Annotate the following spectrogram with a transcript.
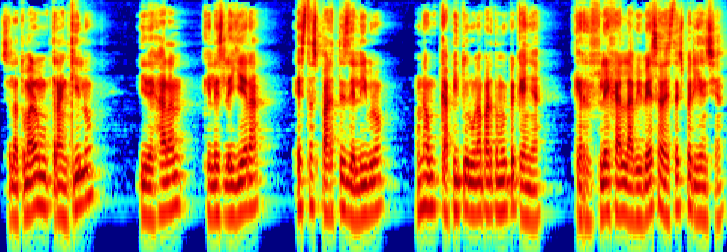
se la tomaran tranquilo y dejaran que les leyera estas partes del libro, un capítulo, una parte muy pequeña, que refleja la viveza de esta experiencia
